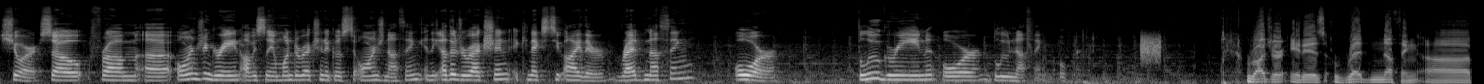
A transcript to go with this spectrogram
Sure. So from uh, orange and green, obviously in one direction it goes to orange nothing. In the other direction, it connects to either red nothing or blue green or blue nothing. Over. Roger, it is red nothing. Uh,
